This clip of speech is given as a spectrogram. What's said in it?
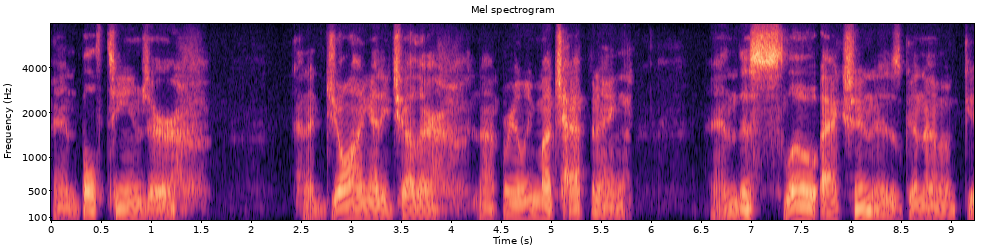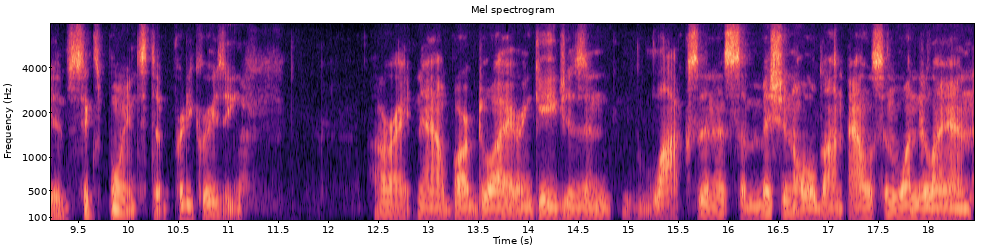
And both teams are kind of jawing at each other. Not really much happening. And this slow action is going to give six points to Pretty Crazy. All right, now Barbed Wire engages and locks in a submission hold on Alice in Wonderland.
